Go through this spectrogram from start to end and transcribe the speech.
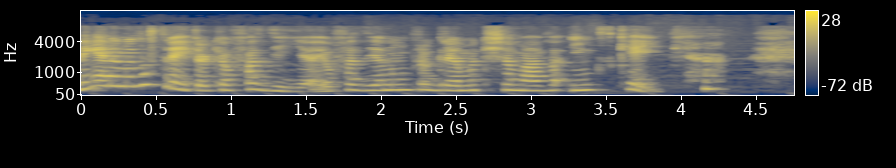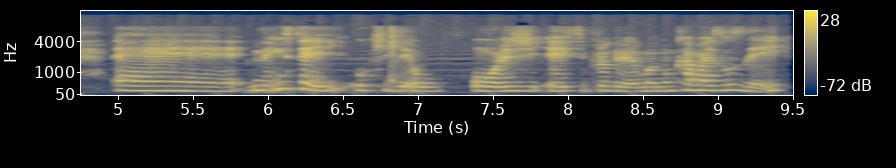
Nem era no Illustrator que eu fazia, eu fazia num programa que chamava Inkscape. É, nem sei o que deu hoje esse programa, nunca mais usei.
